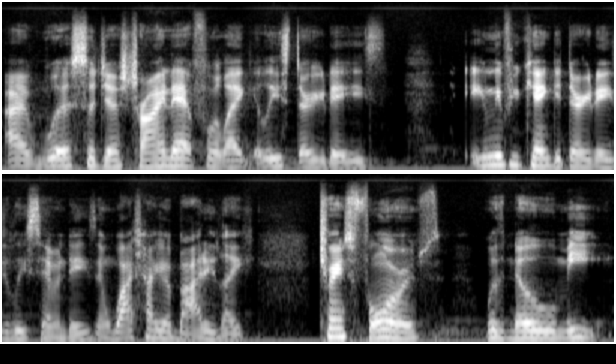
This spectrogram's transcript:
I would suggest trying that for like at least 30 days. Even if you can't get 30 days, at least seven days, and watch how your body like transforms with no meat.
